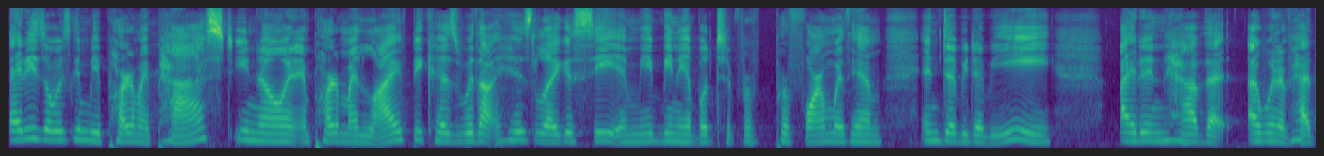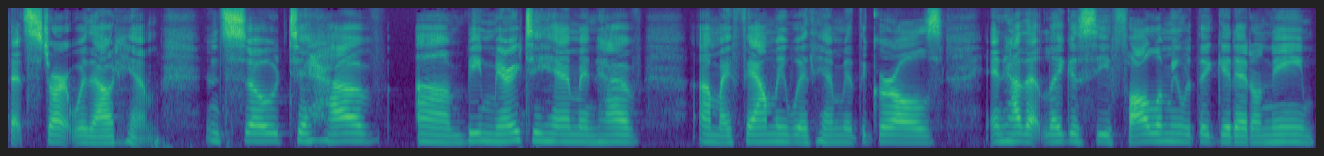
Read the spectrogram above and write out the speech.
Eddie's always going to be part of my past, you know, and, and part of my life because without his legacy and me being able to per- perform with him in WWE, I didn't have that. I wouldn't have had that start without him. And so to have um, be married to him and have uh, my family with him, with the girls, and have that legacy follow me with the Guerrero name.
